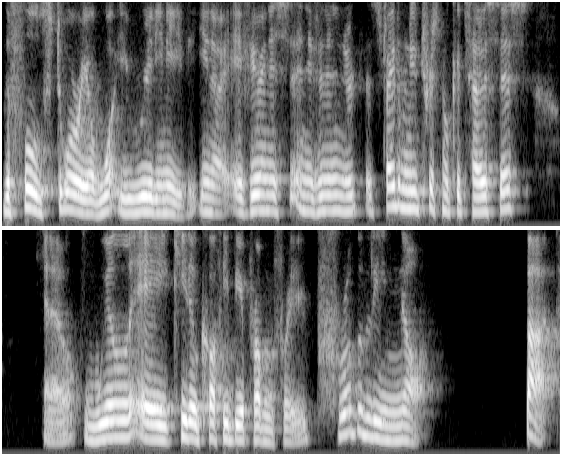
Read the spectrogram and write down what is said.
the full story of what you really need. You know, if you're in a, if you're in a state of nutritional ketosis you know, will a keto coffee be a problem for you? Probably not. But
